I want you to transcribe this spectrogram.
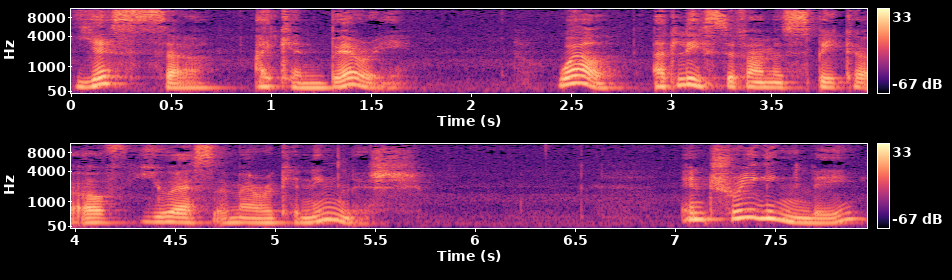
Yes, sir, I can berry. Well, at least if I'm a speaker of US American English. Intriguingly,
